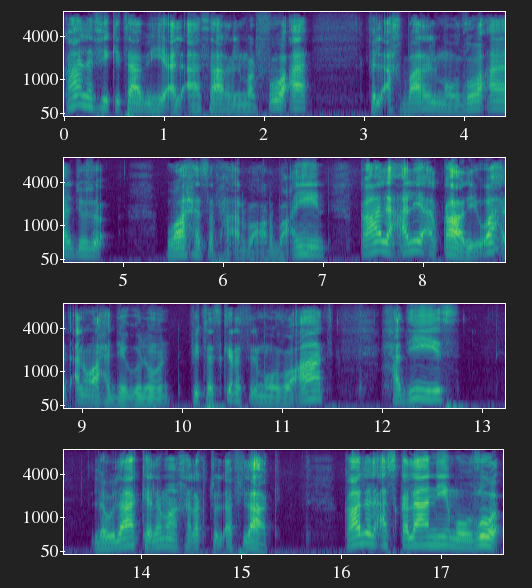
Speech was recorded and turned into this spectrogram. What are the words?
قال في كتابه الآثار المرفوعة في الأخبار الموضوعة جزء واحد صفحة 44 قال علي القاري واحد عن واحد يقولون في تذكرة الموضوعات حديث لولاك لما خلقت الأفلاك. قال العسقلاني موضوع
